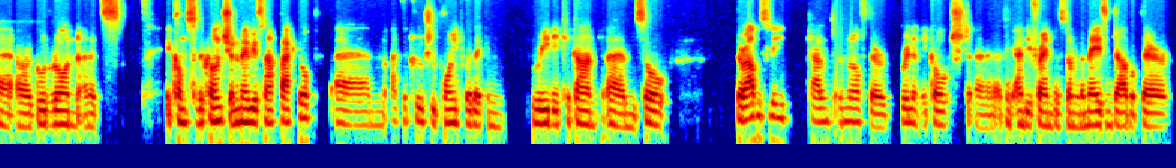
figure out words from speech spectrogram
uh, or a good run, and it's it comes to the crunch, and maybe it's not backed up um, at the crucial point where they can really kick on. Um, so they're obviously talented enough. They're brilliantly coached. Uh, I think Andy Friend has done an amazing job up there.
